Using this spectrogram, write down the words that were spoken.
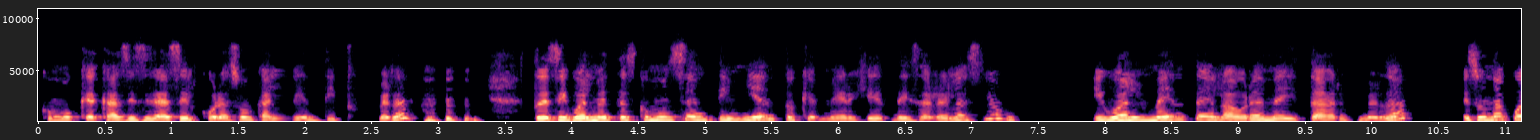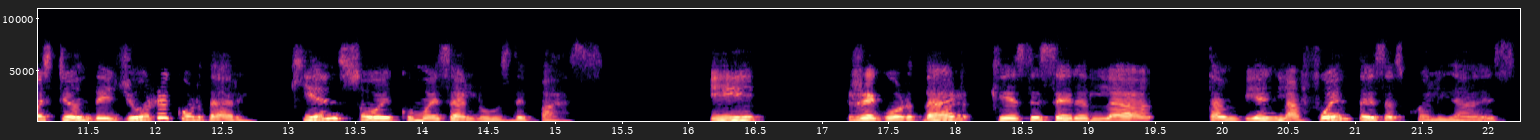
como que casi se hace el corazón calientito, ¿verdad? Entonces, igualmente es como un sentimiento que emerge de esa relación. Igualmente, a la hora de meditar, ¿verdad? Es una cuestión de yo recordar quién soy como esa luz de paz. Y recordar que ese ser es también la fuente de esas cualidades.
